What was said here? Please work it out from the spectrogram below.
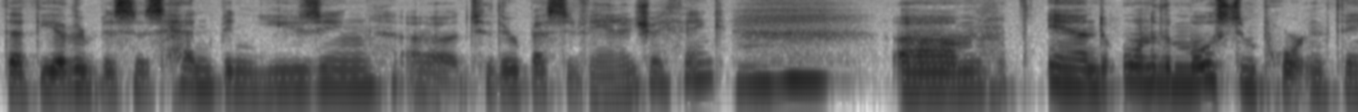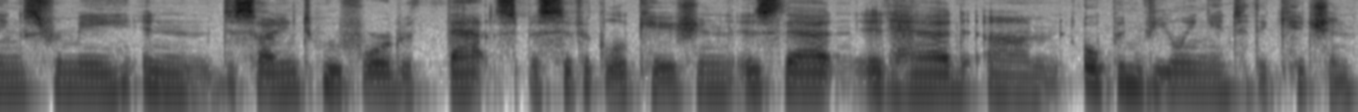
that the other business hadn't been using uh, to their best advantage, I think. Mm-hmm. Um, and one of the most important things for me in deciding to move forward with that specific location is that it had um, open viewing into the kitchen.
